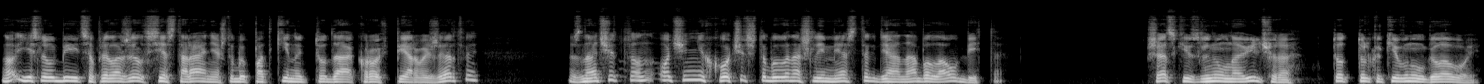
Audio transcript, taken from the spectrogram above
Но если убийца приложил все старания, чтобы подкинуть туда кровь первой жертвы, значит, он очень не хочет, чтобы вы нашли место, где она была убита. Шацкий взглянул на Вильчера, тот только кивнул головой.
